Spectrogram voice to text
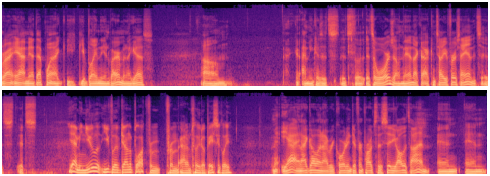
Right. Yeah. I mean, at that point, I, you, you blame the environment, I guess. Um, I mean, because it's it's the it's a war zone, man. Like I can tell you firsthand, it's it's it's Yeah, I mean you you've lived down the block from from Adam Toledo basically. yeah. And I go and I record in different parts of the city all the time, and and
